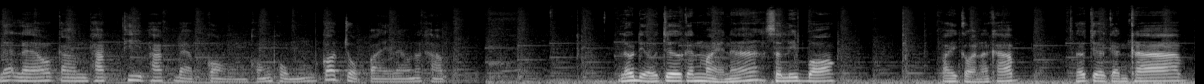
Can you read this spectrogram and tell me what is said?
และแล้วการพักที่พักแบบกล่องของผมก็จบไปแล้วนะครับ แล้วเดี๋ยวเจอกันใหม่นะ Sleep Box ไปก่อนนะครับ แล้วเจอกันครับ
